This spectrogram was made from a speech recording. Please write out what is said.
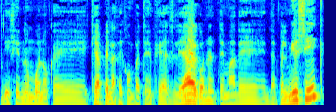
diciendo bueno, que, Apple hace competencia desleal con el tema de, Apple Music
